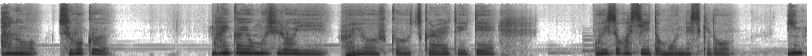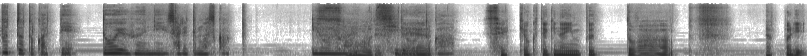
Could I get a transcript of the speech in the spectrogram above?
あの、すごく毎回面白いおはい洋服を作られていて、お忙しいと思うんですけど、インプットとかってどういう風にされてますか？いろんそなうです資ね料とか。積極的なインプットはやっぱり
